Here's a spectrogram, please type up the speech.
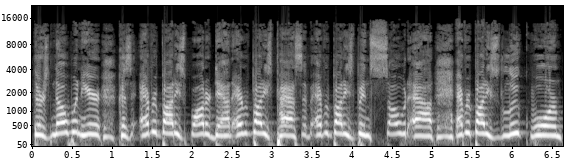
There's no one here because everybody's watered down. Everybody's passive. Everybody's been sold out. Everybody's lukewarm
